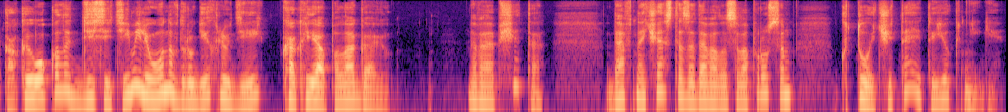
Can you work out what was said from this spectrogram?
Как и около десяти миллионов других людей, как я полагаю. Вообще-то, Дафна часто задавалась вопросом, кто читает ее книги.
